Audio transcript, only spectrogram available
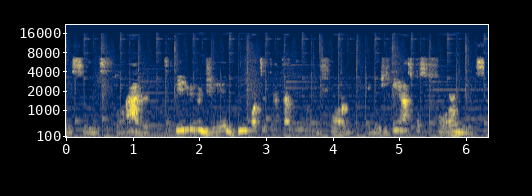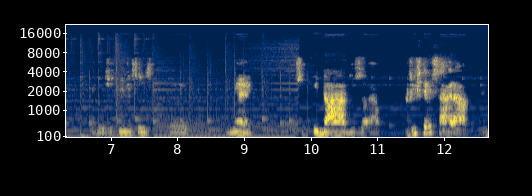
nessa, nessa toada, você tem o evangelho que não pode ser tratado de qualquer forma. A igreja tem as suas fórmulas, a igreja tem os seus, é, né, seus cuidados, a, a, gente tem o sagrado. Né?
